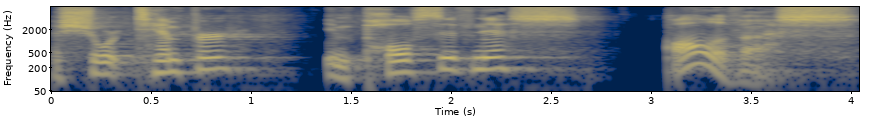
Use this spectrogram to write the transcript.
a short temper, impulsiveness, all of us.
